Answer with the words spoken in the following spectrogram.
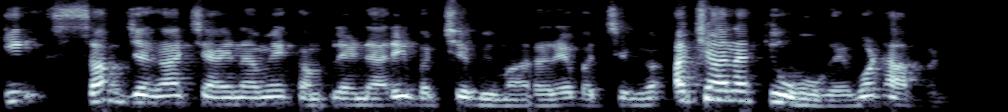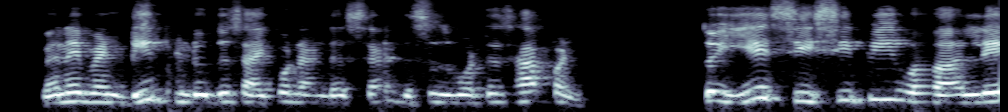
कि सब जगह चाइना में कंप्लेंट आ रही, बच्चे बीमार रहे बच्चे बीमार। अचानक क्यों हो गए? What happened when I went deep into this I could understand this is what is happened तो ये सीसीपी वाले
